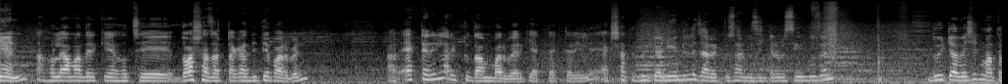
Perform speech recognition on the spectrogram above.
নেন, তাহলে আমাদেরকে হচ্ছে দশ হাজার টাকা দিতে পারবেন। আর একটা নিলে আর একটু দাম বাড়বে আর কি, একটা একটা নিলে। একসাথে দুইটা নিয়ে নিলে যারা একটু সার্ভিস ইন্টারভিসিং বুঝেন, দুইটা মেশিন মাত্র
